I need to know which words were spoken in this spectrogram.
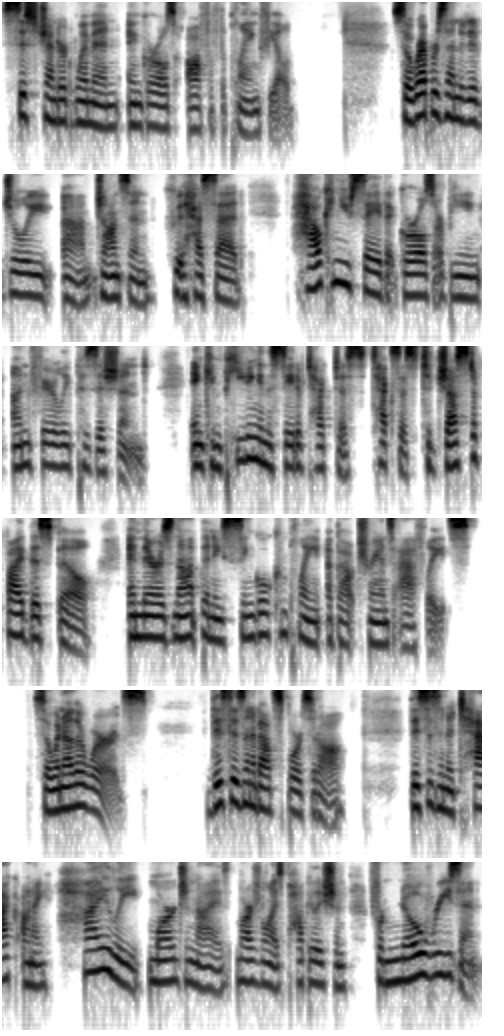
cisgendered women and girls off of the playing field. So representative julie um, johnson who has said how can you say that girls are being unfairly positioned in competing in the state of Texas, Texas to justify this bill, and there has not been a single complaint about trans athletes. So, in other words, this isn't about sports at all. This is an attack on a highly marginalized, marginalized population for no reason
